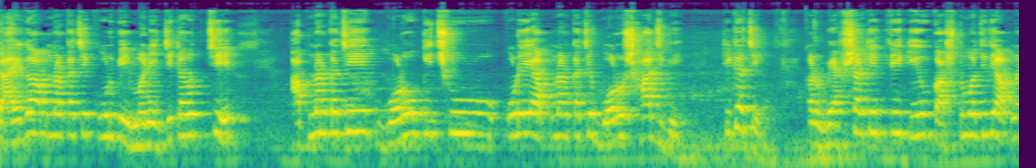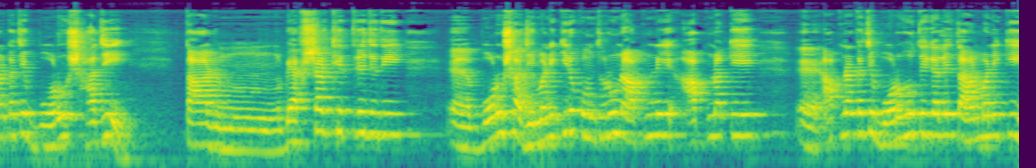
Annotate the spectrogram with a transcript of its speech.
জায়গা আপনার কাছে করবে। মানে যেটা হচ্ছে, আপনার কাছে বড় কিছু করে আপনার কাছে বড় সাজবে, ঠিক আছে? কারণ ব্যবসার ক্ষেত্রে কেউ কাস্টমার যদি আপনার কাছে বড় সাজে, তার ব্যবসার ক্ষেত্রে যদি বড় সাজে মানে কীরকম? ধরুন আপনি, আপনাকে আপনার কাছে বড় হতে গেলে তার মানে কি?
